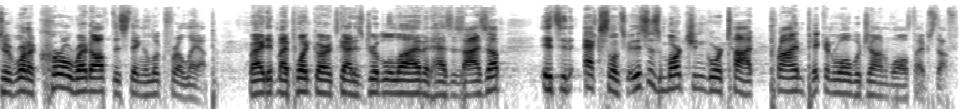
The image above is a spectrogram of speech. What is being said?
to run a curl right off this thing and look for a layup. Right, if my point guard's got his dribble alive and has his eyes up, it's an excellent screen. This is Marcin Gortat prime pick and roll with John Wall type stuff.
